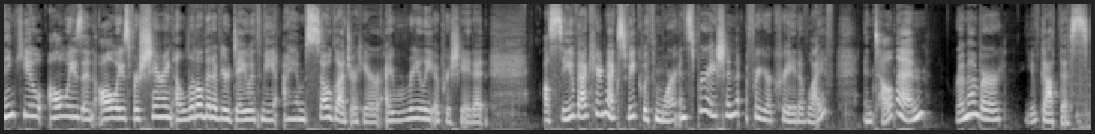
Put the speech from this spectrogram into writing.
Thank you always and always for sharing a little bit of your day with me. I am so glad you're here. I really appreciate it. I'll see you back here next week with more inspiration for your creative life. Until then, remember, you've got this.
